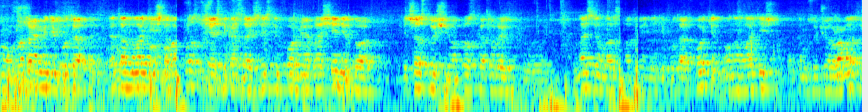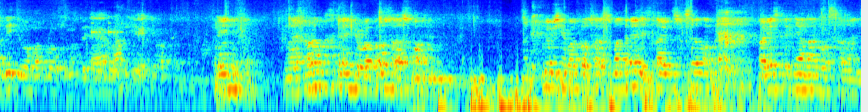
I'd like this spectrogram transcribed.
Ну, уважаемые депутаты, это аналогичный вопрос, в части касающийся, если в форме обращения, то предшествующий вопрос, который э, вносил на рассмотрение депутат Кокин, он аналогичный, поэтому с В учетом рамках этого... третьего вопроса. вопросе. Принято. Значит, в рамках третьего вопроса рассмотрим. Значит, мы все вопросы рассмотрели, ставится в целом повестка дня на голосование.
